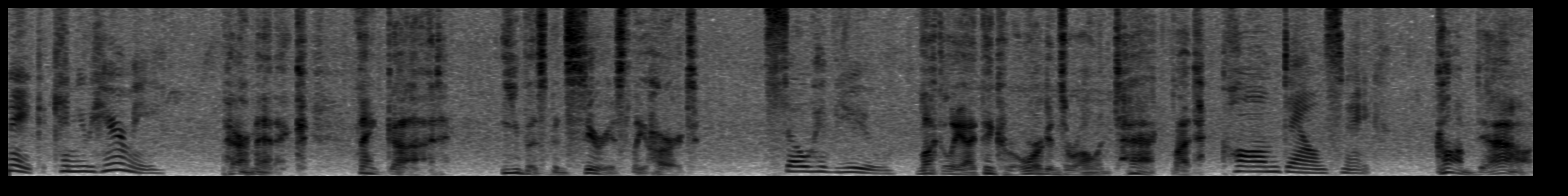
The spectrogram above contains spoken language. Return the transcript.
Snake, can you hear me? Paramedic. Thank God. Eva's been seriously hurt. So have you. Luckily, I think her organs are all intact, but Calm down, Snake. calm down.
